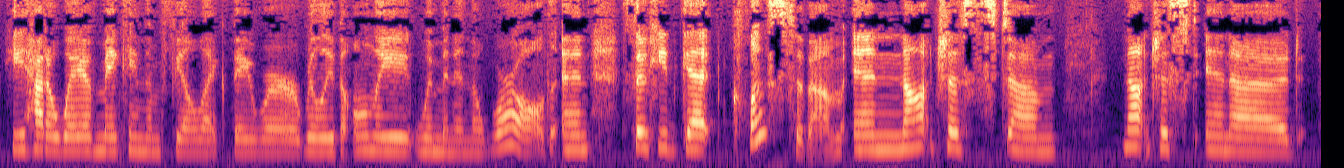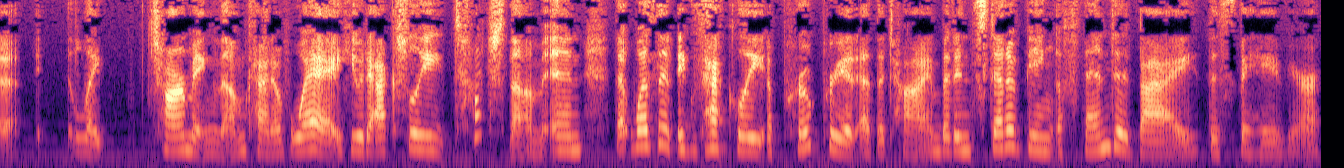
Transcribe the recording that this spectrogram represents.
He had a way of making them feel like they were really the only women in the world. And so he'd get close to them and not just, um, not just in a, uh, like, charming them kind of way. He would actually touch them, and that wasn't exactly appropriate at the time. But instead of being offended by this behavior,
